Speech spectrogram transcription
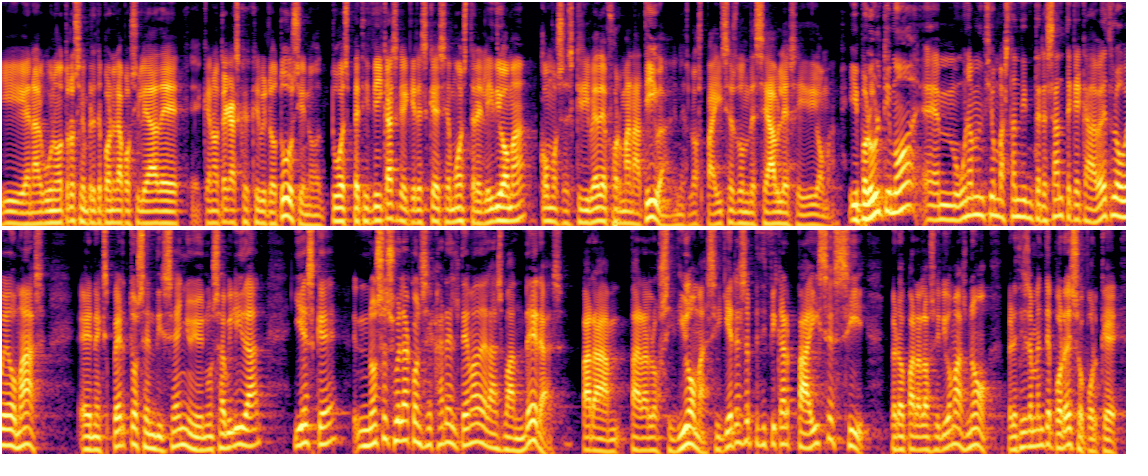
y en algún otro siempre te pone la posibilidad de eh, que no tengas que escribirlo tú, sino tú especificas que quieres que se muestre el idioma como se escribe de forma nativa en los países donde se hable ese idioma. Y por último, em, una mención bastante interesante que cada vez lo veo más en expertos en diseño y en usabilidad, y es que no se suele aconsejar el tema de las banderas para, para los idiomas. Si quieres especificar países, sí, pero para los idiomas no. Precisamente por eso, porque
